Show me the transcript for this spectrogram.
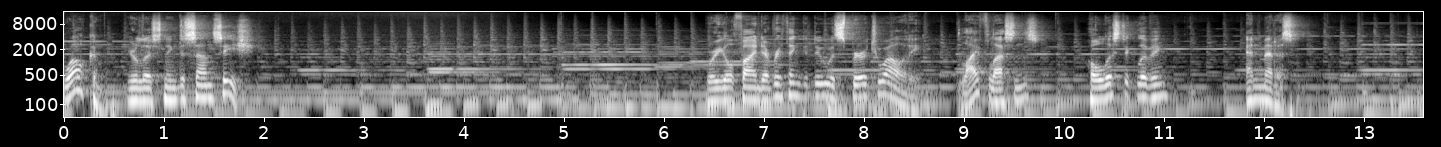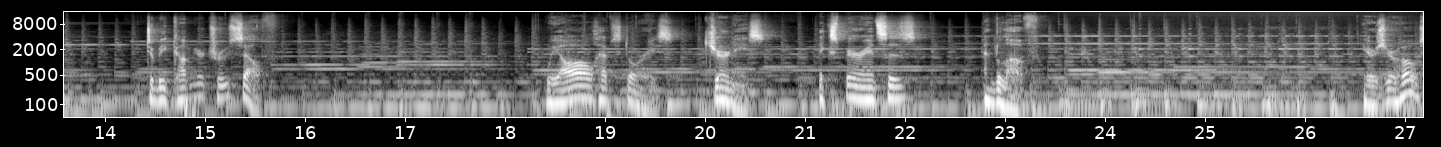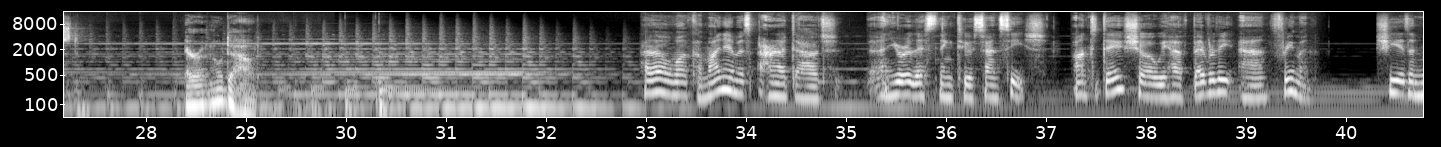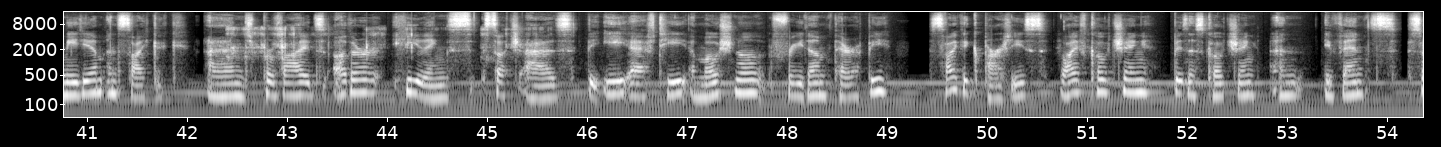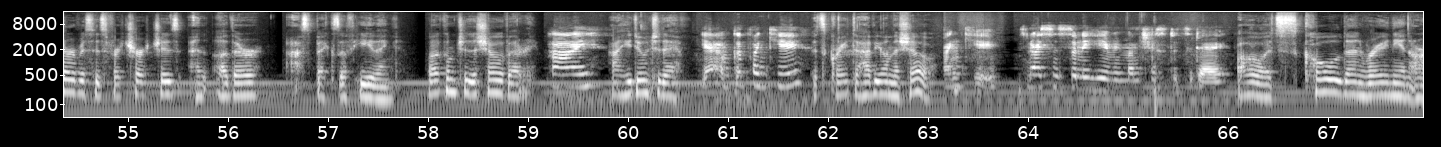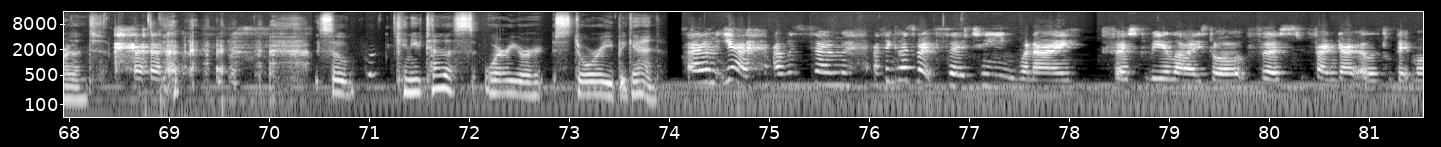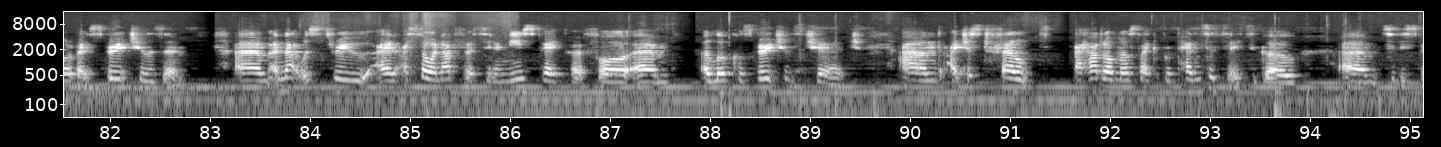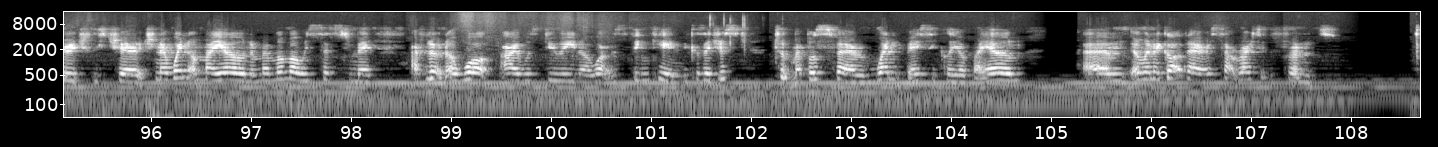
Welcome. You're listening to Sancit, where you'll find everything to do with spirituality, life lessons, holistic living, and medicine. To become your true self. We all have stories, journeys, experiences, and love. Here's your host, Aaron O'Dowd. Hello and welcome. My name is Arna O'Dowd, and you're listening to Sancit. On today's show, we have Beverly Anne Freeman. She is a medium and psychic and provides other healings such as the EFT, Emotional Freedom Therapy, psychic parties, life coaching, business coaching, and events, services for churches, and other aspects of healing. Welcome to the show, Beverly. Hi. How are you doing today? Yeah, I'm good, thank you. It's great to have you on the show. Thank you. It's nice and sunny here in Manchester today. Oh, it's cold and rainy in Ireland. so, can you tell us where your story began? Um, yeah, I was. Um, I think I was about 13 when I first realised or first found out a little bit more about spiritualism, um, and that was through. I, I, saw an advert in a newspaper for um, a local spiritualist church, and I just felt I had almost like a propensity to go um, to this spiritualist church. And I went on my own, and my mum always says to me, I don't know what I was doing or what I was thinking because I just took my bus fare and went basically on my own. Um, and when I got there, I sat right at the front.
